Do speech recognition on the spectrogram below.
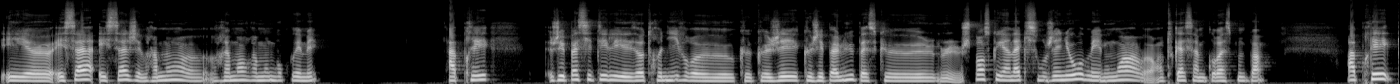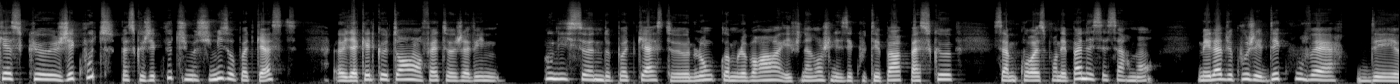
et, euh, et, ça, et ça j'ai vraiment, euh, vraiment, vraiment beaucoup aimé. Après, je vais pas citer les autres livres euh, que, que j'ai que j'ai pas lus parce que je pense qu'il y en a qui sont géniaux, mais moi, en tout cas, ça me correspond pas. Après, qu'est-ce que j'écoute? Parce que j'écoute, je me suis mise au podcast. Euh, il y a quelques temps, en fait, j'avais une listen de podcasts euh, longs comme le bras et finalement, je les écoutais pas parce que ça me correspondait pas nécessairement. Mais là, du coup, j'ai découvert des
